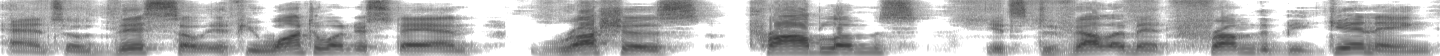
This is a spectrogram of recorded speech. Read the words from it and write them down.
And so this, so if you want to understand Russia's problems, its development from the beginning,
